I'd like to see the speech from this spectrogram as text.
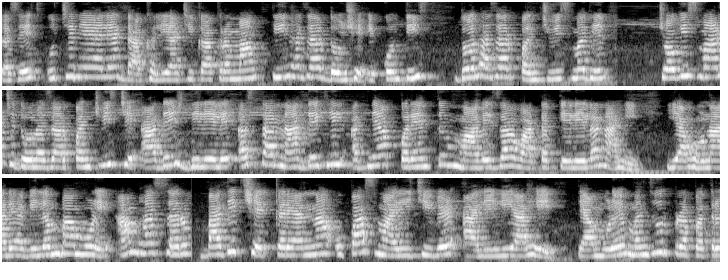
तसेच उच्च न्यायालयात दाखल याचिका क्रमांक तीन हजार दोनशे एकोणतीस दोन हजार पंचवीस मधील चोवीस मार्च दोन हजार पंचवीसचे आदेश दिलेले असताना देखील अद्यापपर्यंत मावेजा वाटप केलेला नाही. या होणाऱ्या विलंबामुळे आम्हा सर्व बाधित शेतकऱ्यांना उपासमारीची वेळ आलेली आहे. त्यामुळे मंजूर प्रपत्र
